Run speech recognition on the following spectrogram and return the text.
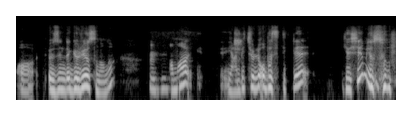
O özünde görüyorsun onu. Hı hı. Ama yani bir türlü o basitlikle yaşayamıyorsun.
